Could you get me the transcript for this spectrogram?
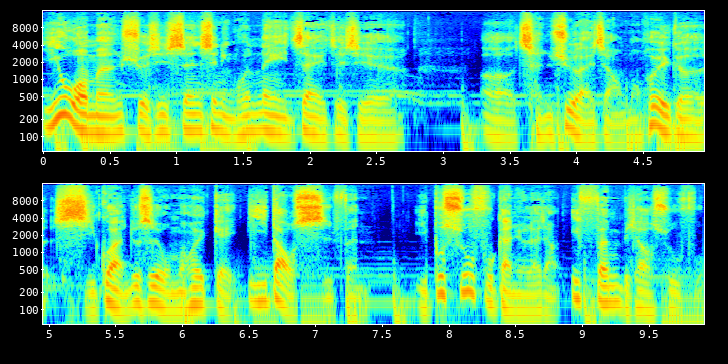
以我们学习身心灵或内在这些呃程序来讲，我们会有一个习惯，就是我们会给一到十分。以不舒服感觉来讲，一分比较舒服，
